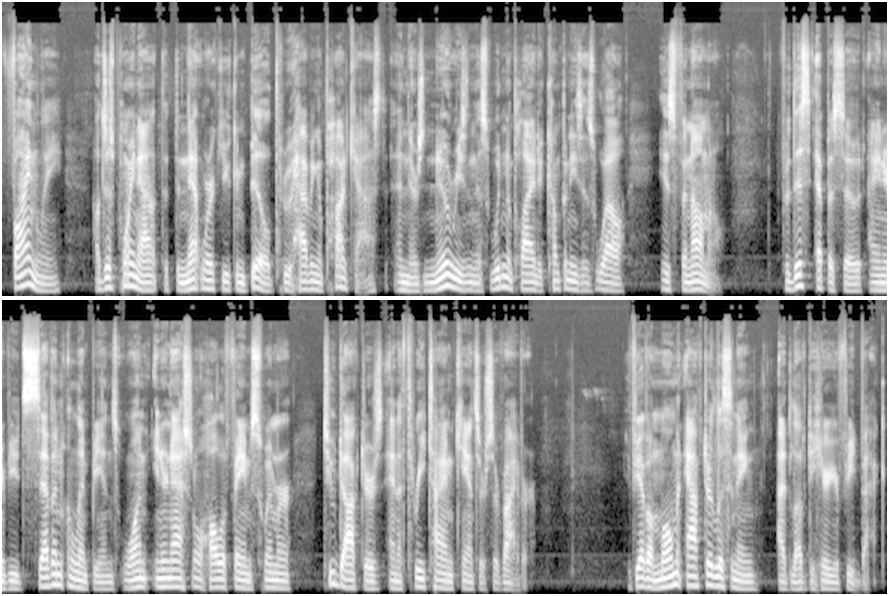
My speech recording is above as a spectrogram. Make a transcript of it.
Finally, I'll just point out that the network you can build through having a podcast, and there's no reason this wouldn't apply to companies as well, is phenomenal. For this episode, I interviewed seven Olympians, one International Hall of Fame swimmer, two doctors, and a three time cancer survivor. If you have a moment after listening, I'd love to hear your feedback.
